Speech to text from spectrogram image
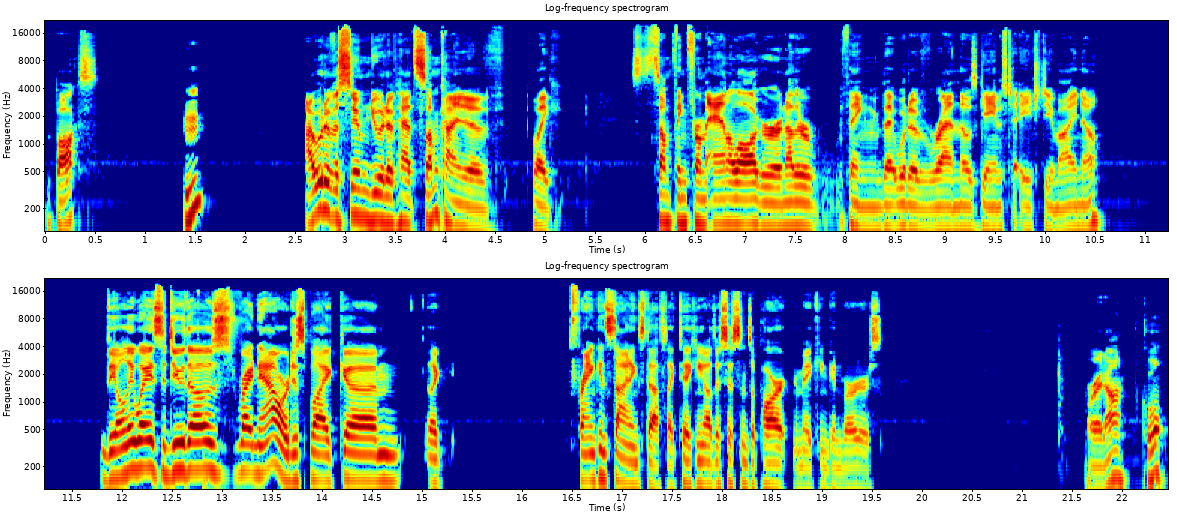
of box. Hmm? I would have assumed you would have had some kind of like something from analog or another thing that would have ran those games to HDMI. No, The only ways to do those right now are just like um, like Frankensteining stuff, like taking other systems apart and making converters. Right on. Cool.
